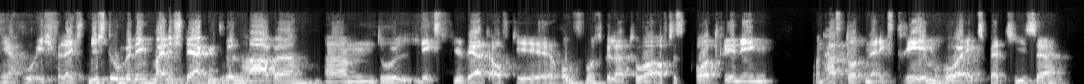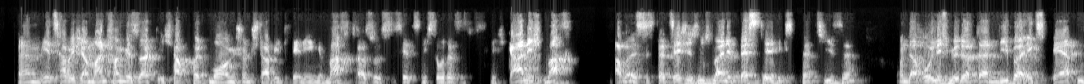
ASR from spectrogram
ja, wo ich vielleicht nicht unbedingt meine Stärken drin habe. Ähm, du legst viel Wert auf die Rumpfmuskulatur, auf das Core-Training und hast dort eine extrem hohe Expertise. Ähm, jetzt habe ich am Anfang gesagt, ich habe heute Morgen schon Stabi-Training gemacht. Also es ist jetzt nicht so, dass ich es nicht gar nicht mache, aber es ist tatsächlich nicht meine beste Expertise. Und da hole ich mir doch dann lieber Experten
